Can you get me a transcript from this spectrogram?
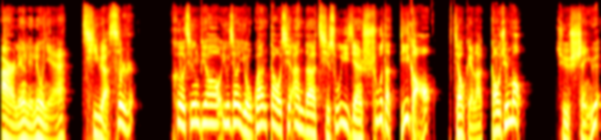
二零零六年七月四日。贺清彪又将有关盗窃案的起诉意见书的底稿交给了高军茂去审阅。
